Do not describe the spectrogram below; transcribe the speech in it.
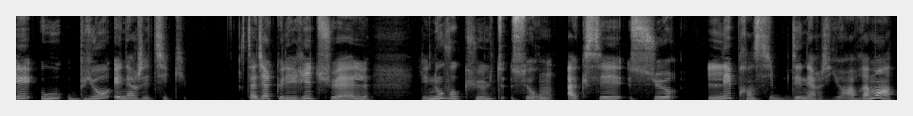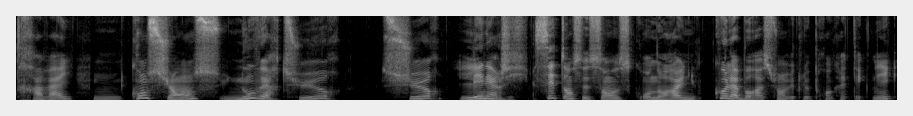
et ou bioénergétique. C'est-à-dire que les rituels, les nouveaux cultes seront axés sur les principes d'énergie. Il y aura vraiment un travail, une conscience, une ouverture sur l'énergie. C'est en ce sens qu'on aura une collaboration avec le progrès technique.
